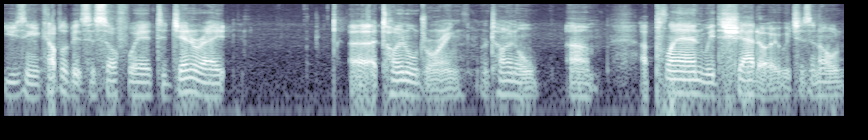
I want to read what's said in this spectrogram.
using a couple of bits of software to generate a, tonal drawing or a tonal um, a plan with shadow which is an old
